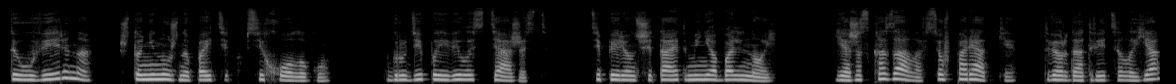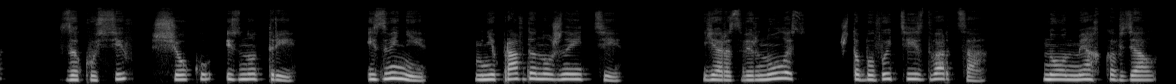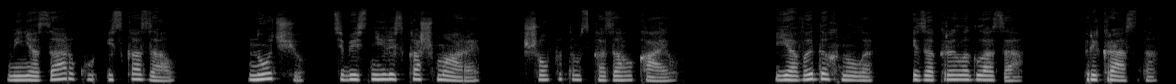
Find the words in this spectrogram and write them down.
«Ты уверена, что не нужно пойти к психологу?» В груди появилась тяжесть. Теперь он считает меня больной. «Я же сказала, все в порядке», — твердо ответила я, закусив щеку изнутри. «Извини, мне правда нужно идти». Я развернулась, чтобы выйти из дворца, но он мягко взял меня за руку и сказал, «Ночью тебе снились кошмары», — шепотом сказал Кайл. Я выдохнула и закрыла глаза. Прекрасно.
